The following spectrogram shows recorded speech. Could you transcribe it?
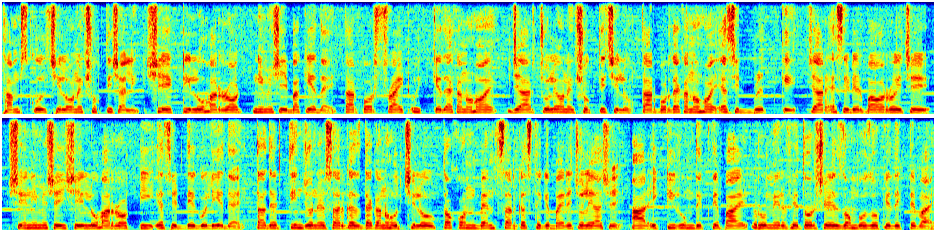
থামস্কুল ছিল অনেক শক্তিশালী। সে একটি লোহার রড নিমেষেই বাকিয়ে দেয়। তারপর ফ্রাইট উইককে দেখানো হয়, যার চলে অনেক শক্তি ছিল। তারপর দেখানো হয় অ্যাসিড ব্রেথকে, যার অ্যাসিডের পাওয়ার রয়েছে। সে নিমেষেই সেই লোহার রডটি অ্যাসিড দিয়ে গলিয়ে দেয়। তাদের তিনজনের সার্কাস দেখানো হচ্ছিল। তখন ব্যান সার্কাস থেকে বাইরে চলে আসে আর একটি রুম দেখতে পায়। রুমের ভেতর সে জম্বোজোকে দেখতে পায়।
